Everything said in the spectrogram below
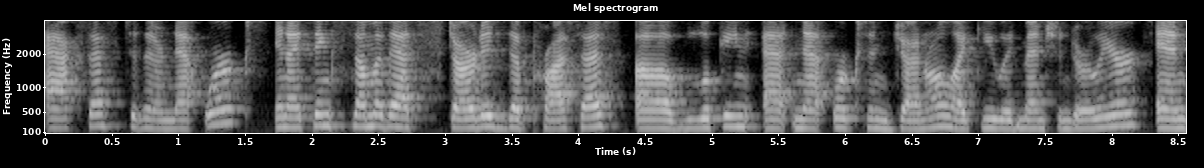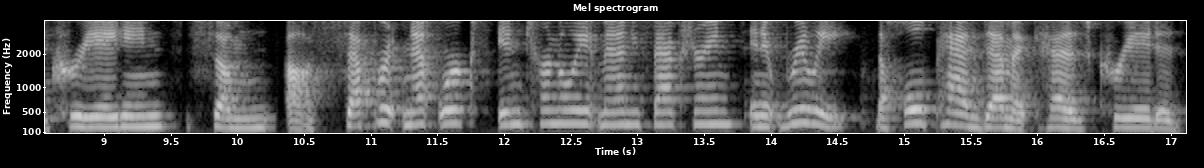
access to their networks. And I think some of that started the process of looking at networks in general, like you had mentioned earlier, and creating some uh, separate networks internally at manufacturing. And it really, the whole pandemic has created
